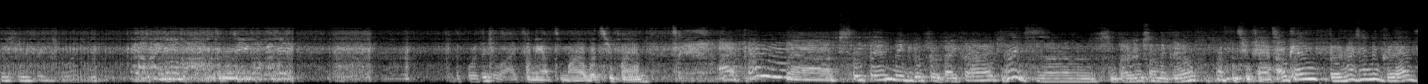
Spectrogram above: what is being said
Pushing for Georgia. The 4th of July coming up tomorrow. What's your plan? Uh, probably uh, sleep in, maybe go for a bike ride. Nice. Uh, some burgers on the grill. Nothing too fancy. Okay, burgers on the grill.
